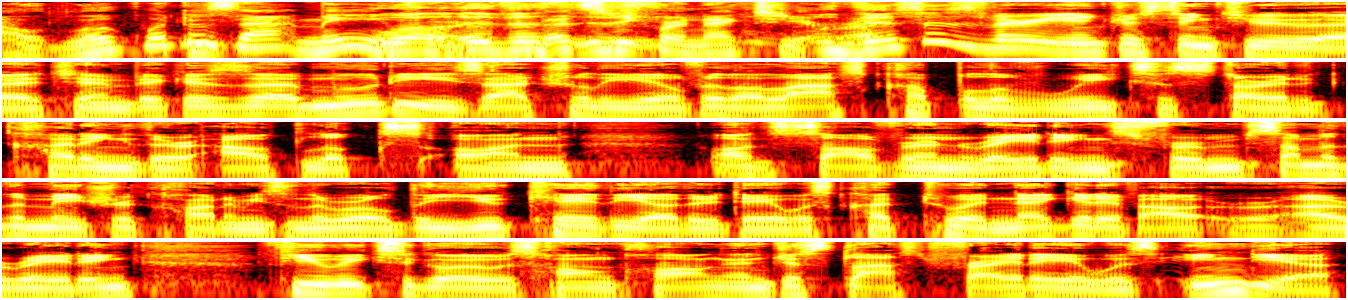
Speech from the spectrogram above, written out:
outlook. What does that mean? Well, for, this is for next year. Right? This is very interesting too, uh, Tim, because uh, Moody's actually over the last couple of weeks has started cutting their outlooks on on sovereign ratings from some of the major economies in the world. The UK the other day was cut to a negative out, uh, rating. A few weeks ago it was Hong Kong, and just last Friday it was India.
